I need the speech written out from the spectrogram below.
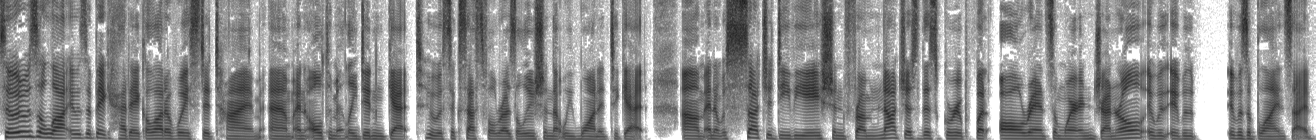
So it was a lot, it was a big headache, a lot of wasted time, um, and ultimately didn't get to a successful resolution that we wanted to get. Um, and it was such a deviation from not just this group, but all ransomware in general. It was, it was, it was a blindside.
